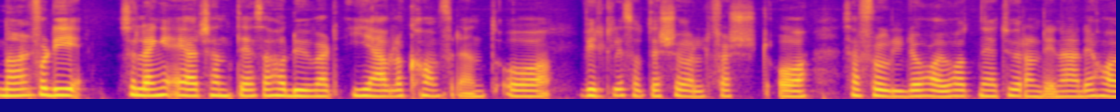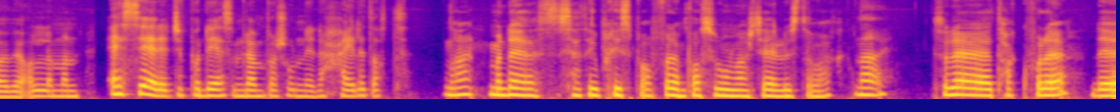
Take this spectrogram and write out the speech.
Nei. Fordi så lenge jeg har kjent det, så har du vært jævla confident og virkelig satt deg sjøl først. Og selvfølgelig, du har jo hatt nedturene dine, det har jo vi alle, men jeg ser ikke på det som den personen i det hele tatt. Nei, men det setter jeg pris på, for den personen har ikke jeg lyst til å være. Nei. Så det takk for det. Det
